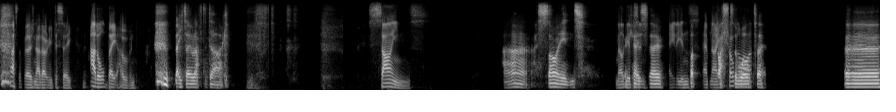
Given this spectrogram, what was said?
That's the version I don't need to see. Adult Beethoven. Beethoven After Dark. Signs. Ah, signs. Mel Okay, Gibson. so Aliens. but M Night Shyamalan. Uh,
